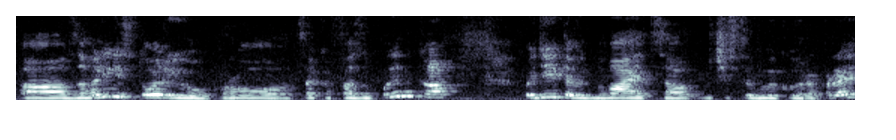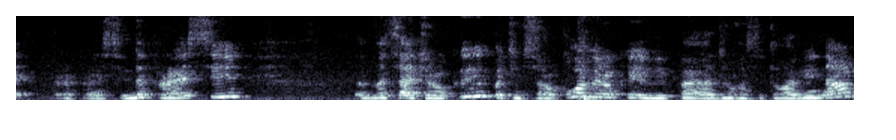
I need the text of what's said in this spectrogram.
А, взагалі історію про це кафе Зупинка. Події там відбуваються в часи великої репре- репресії, депресії, 20-ті роки, потім 40-ві роки, Друга світова війна.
